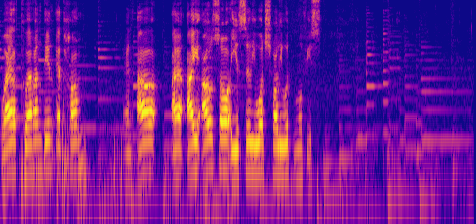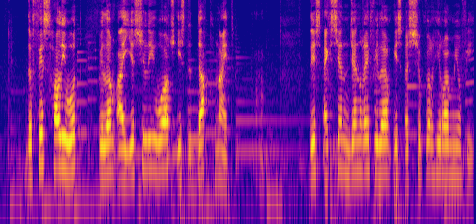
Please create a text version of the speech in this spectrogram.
While quarantined at home, and I, I also usually watch Hollywood movies. The first Hollywood film I usually watch is The Dark Knight. This action genre film is a superhero movie.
